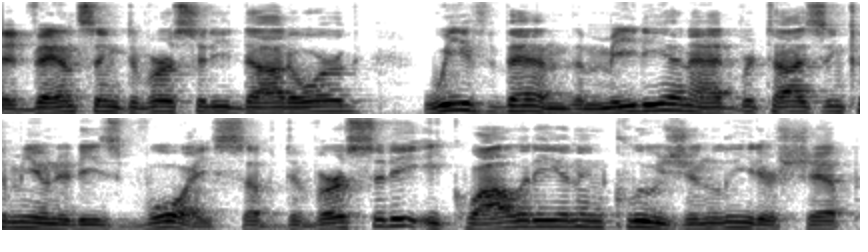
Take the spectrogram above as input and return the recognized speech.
advancingdiversity.org, we've been the media and advertising community's voice of diversity, equality, and inclusion leadership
